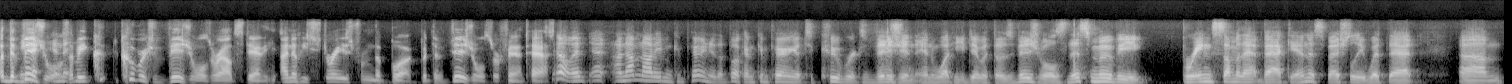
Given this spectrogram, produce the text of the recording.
the yeah, and visuals it- i mean Kubrick's visuals are outstanding i know he strays from the book but the visuals are fantastic no, and, and- and I'm not even comparing to the book. I'm comparing it to Kubrick's vision and what he did with those visuals. This movie brings some of that back in, especially with that, um,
